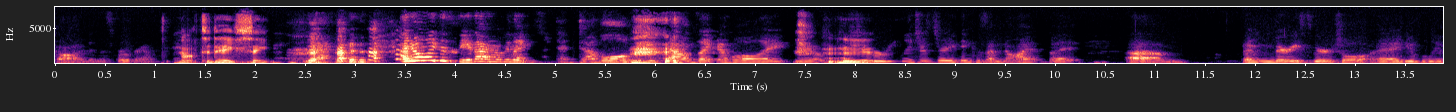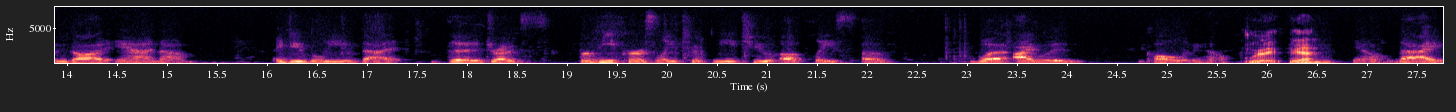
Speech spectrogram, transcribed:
God in this program. Not today, Satan. Yeah. I don't like to say that. I'm gonna be like the devil it sounds like I'm all like you know Yeah. super religious or anything because I'm not. But um, I'm very spiritual and I do believe in God and um, I do believe that the drugs for me personally took me to a place of what I would call a living hell Right. Yeah. Mm. you know that i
